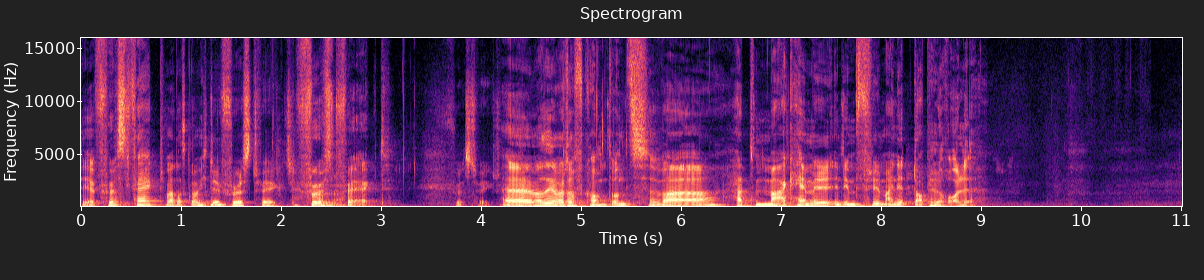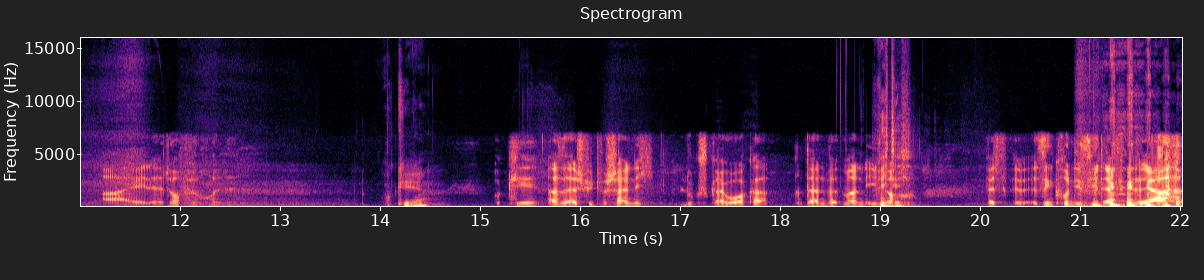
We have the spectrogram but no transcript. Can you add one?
Der First Fact, war das, glaube ich? Der Ne? First Fact. First Fact. First Fact. Äh, mal sehen, was drauf kommt. Und zwar hat Mark Hamill in dem Film eine Doppelrolle. Eine Doppelrolle. Okay. Okay, also er spielt wahrscheinlich Luke Skywalker und dann wird man ihn Richtig. noch synchronisiert. Er, ja,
